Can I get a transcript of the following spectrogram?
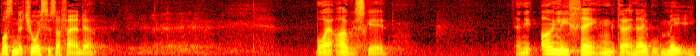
Wasn't a choice, as I found out. Boy, I was scared. And the only thing that enabled me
